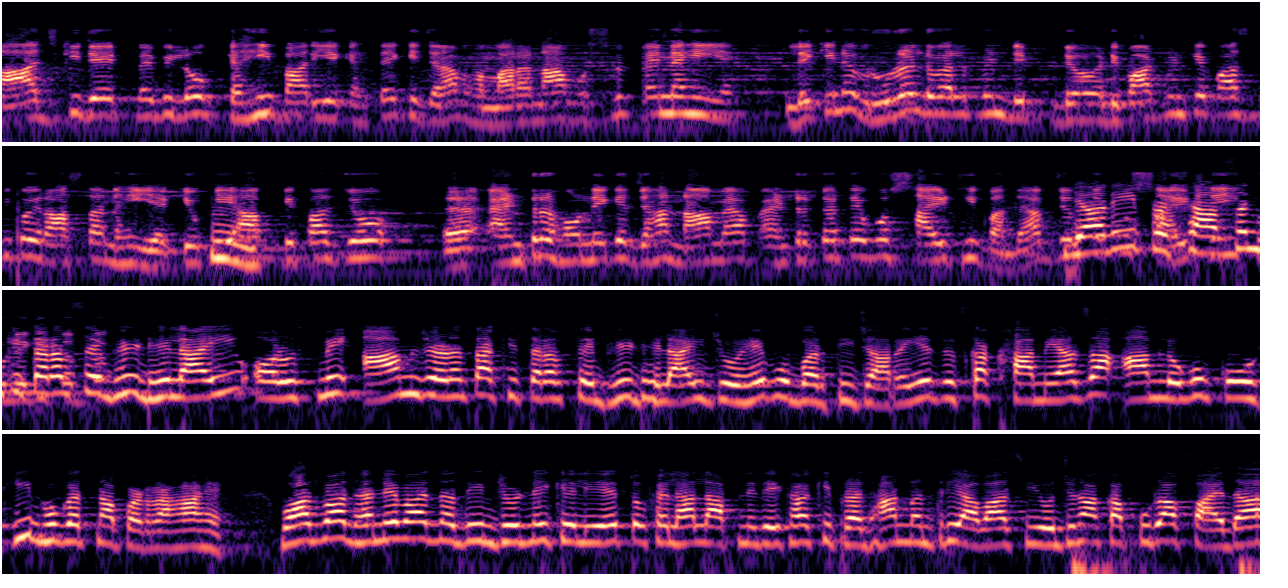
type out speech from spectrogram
आज की डेट में भी लोग कई बार ये कहते हैं कि जनाब हमारा नाम उसमें नहीं है। लेकिन अब रूरल डेवलपमेंट डिपार्टमेंट के पास भी कोई रास्ता नहीं है क्योंकि आपके पास जो एंटर होने के जहाँ नाम है आप एंटर करते हैं वो साइट ही बंद है। आप यानी प्रशासन की तरफ़ से भी ढिलाई और उसमें आम जनता की तरफ़ से भी ढिलाई जो है वो बढ़ती जा रही है जिसका खामियाजा आम लोगों को ही भुगतना पड़ रहा है। बहुत बहुत धन्यवाद नदीम जुड़ने के लिए। तो फ़िलहाल आपने देखा कि प्रधानमंत्री आवास योजना का पूरा फ़ायदा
